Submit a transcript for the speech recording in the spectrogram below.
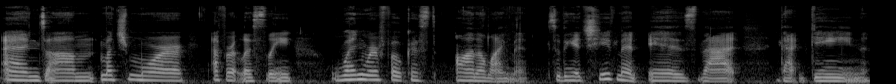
and um, much more effortlessly when we're focused on alignment. So the achievement is that that gain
